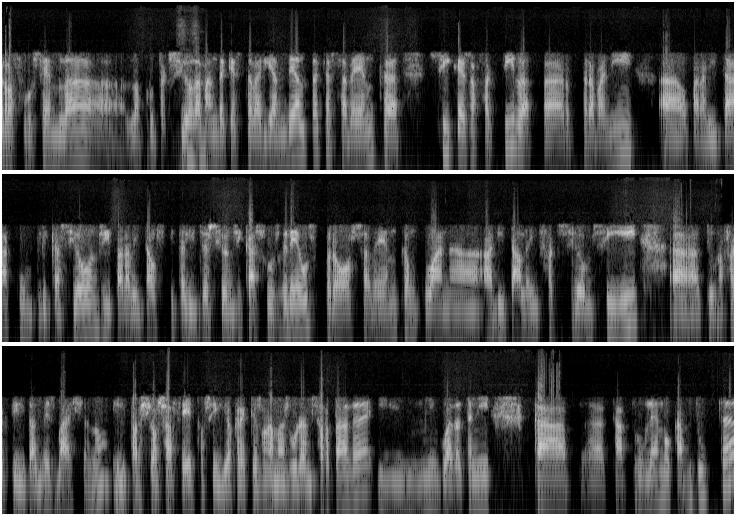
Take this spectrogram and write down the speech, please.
reforcem la, la protecció davant d'aquesta variant Delta, que sabem que sí que és efectiva per prevenir eh, o per evitar complicacions i per evitar hospitalitzacions i casos greus, però sabem que en quant a evitar la infecció en si eh, té una efectivitat més baixa, no? I per això s'ha fet. O sigui, jo crec que és una mesura encertada i ningú ha de tenir cap, eh, cap problema o cap dubte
